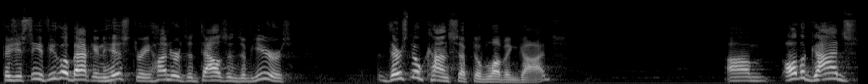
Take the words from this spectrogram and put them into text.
Because you see, if you go back in history, hundreds and thousands of years, there's no concept of loving gods. Um, all the gods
